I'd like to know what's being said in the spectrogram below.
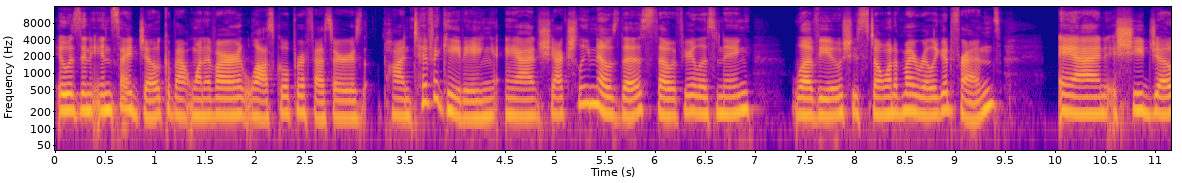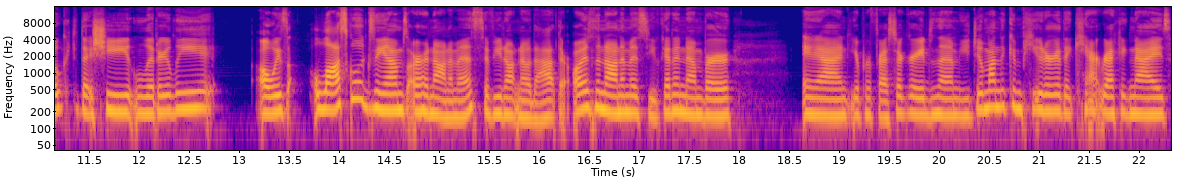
It was an inside joke about one of our law school professors pontificating, and she actually knows this. So if you're listening, love you. She's still one of my really good friends. And she joked that she literally always, law school exams are anonymous. If you don't know that, they're always anonymous. You get a number and your professor grades them. You do them on the computer, they can't recognize.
